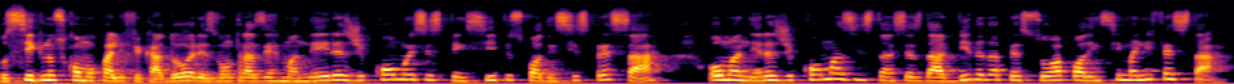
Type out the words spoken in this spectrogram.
Os signos, como qualificadores, vão trazer maneiras de como esses princípios podem se expressar ou maneiras de como as instâncias da vida da pessoa podem se manifestar.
